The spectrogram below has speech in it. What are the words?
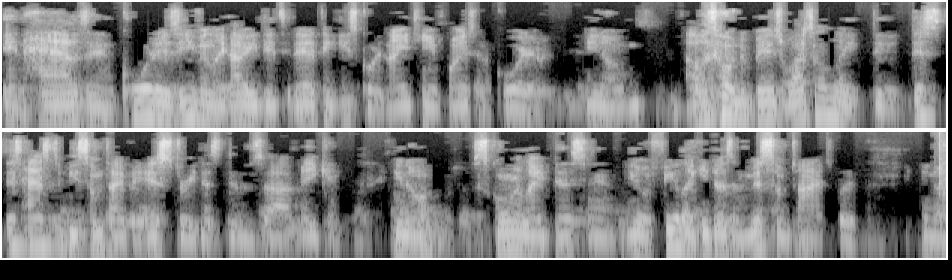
in halves and quarters, even like how he did today. I think he scored 19 points in a quarter. You know, I was on the bench watching. I'm like, dude, this this has to be some type of history this dude's uh, making. You know, scoring like this, and you know, feel like he doesn't miss sometimes, but you know,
